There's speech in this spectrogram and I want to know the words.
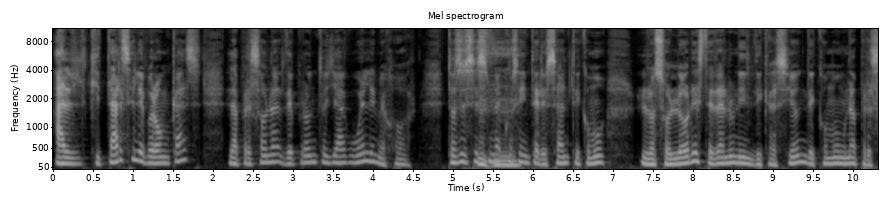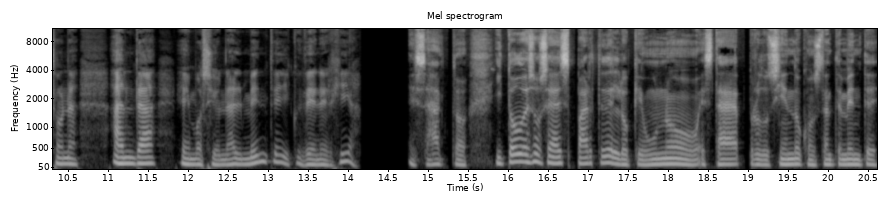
Al quitársele broncas, la persona de pronto ya huele mejor. Entonces es una cosa interesante, como los olores te dan una indicación de cómo una persona anda emocionalmente y de energía. Exacto. Y todo eso, o sea, es parte de lo que uno está produciendo constantemente.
